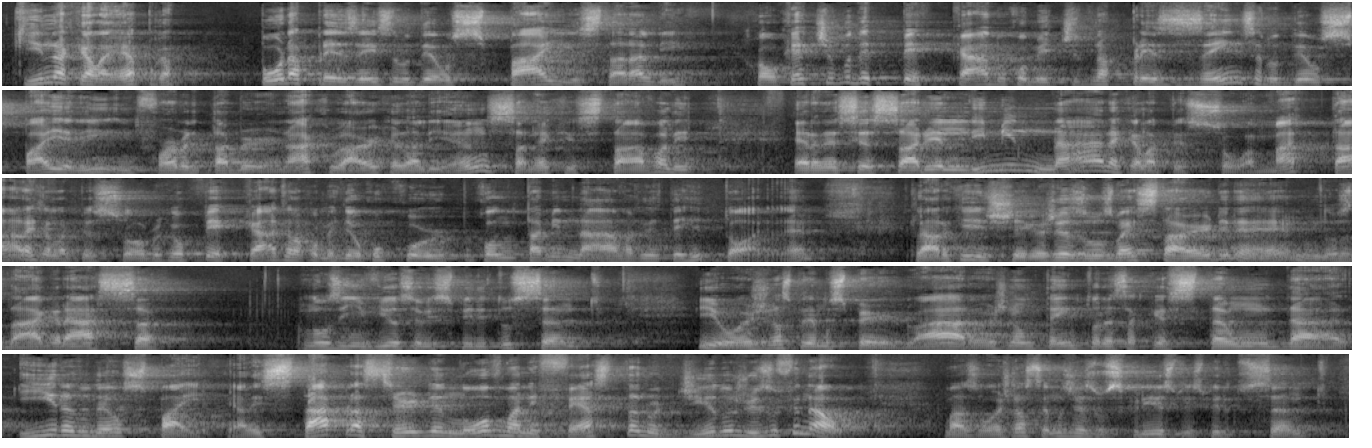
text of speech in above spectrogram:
que naquela época, por a presença do Deus Pai estar ali, qualquer tipo de pecado cometido na presença do Deus Pai ali, em forma de tabernáculo, a arca da aliança, né, que estava ali, era necessário eliminar aquela pessoa, matar aquela pessoa, porque o pecado que ela cometeu com o corpo contaminava aquele território, né? Claro que chega Jesus mais tarde, né? Nos dá a graça, nos envia o seu Espírito Santo. E hoje nós podemos perdoar, hoje não tem toda essa questão da ira do Deus Pai. Ela está para ser de novo manifesta no dia do juízo final. Mas hoje nós temos Jesus Cristo, o Espírito Santo,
